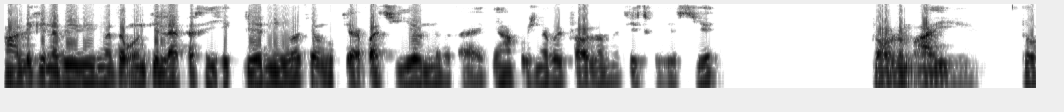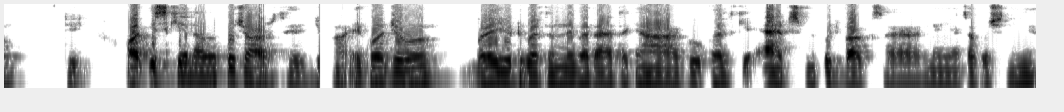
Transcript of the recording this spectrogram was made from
हाँ लेकिन अभी भी मतलब उनके लेटर से ये क्लियर नहीं हुआ कि उनको क्या, बस ये उन्होंने बताया कि हाँ कुछ ना कोई प्रॉब्लम है, जिसकी वजह से ये प्रॉब्लम आई है। तो ठीक। और इसके अलावा कुछ और थे हाँ एक और जो बड़े यूट्यूबर तुमने बताया था कि हाँ गूगल के एड्स में कुछ बग्स है नहीं, ऐसा कुछ नहीं है।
